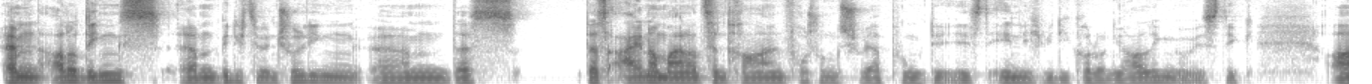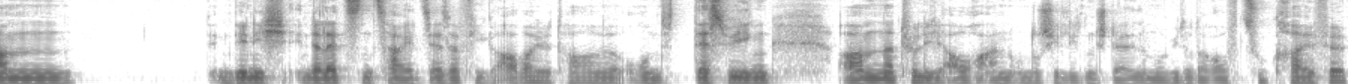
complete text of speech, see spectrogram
Ähm, allerdings ähm, bin ich zu entschuldigen, ähm, dass das einer meiner zentralen Forschungsschwerpunkte ist, ähnlich wie die Koloniallinguistik, ähm, in denen ich in der letzten Zeit sehr, sehr viel gearbeitet habe und deswegen ähm, natürlich auch an unterschiedlichen Stellen immer wieder darauf zugreife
